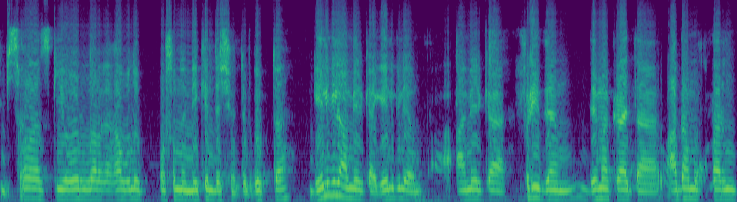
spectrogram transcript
психологический ооруларга кабылып ошондой мекендешендер көп да. Келгиле америкага келгиле америка фридом демократия адам укуктарын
